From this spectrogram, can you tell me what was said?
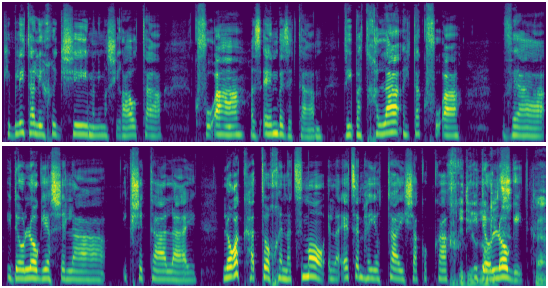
כי בלי תהליך רגשי, אם אני משאירה אותה קפואה, אז אין בזה טעם. והיא בהתחלה הייתה קפואה, והאידיאולוגיה שלה הקשתה עליי. לא רק התוכן עצמו, אלא עצם היותה אישה כל כך אידיאולוגית. אידיאולוגית כן.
